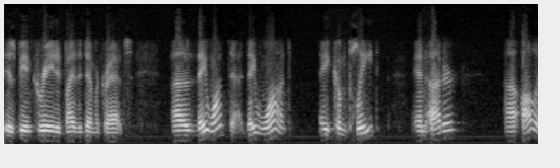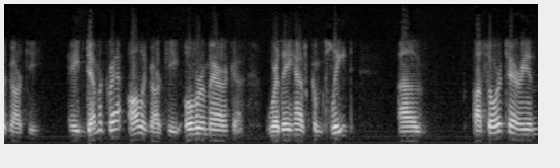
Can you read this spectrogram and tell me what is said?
is being created by the Democrats. Uh, they want that. They want a complete and utter uh, oligarchy a Democrat oligarchy over America where they have complete uh, authoritarian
